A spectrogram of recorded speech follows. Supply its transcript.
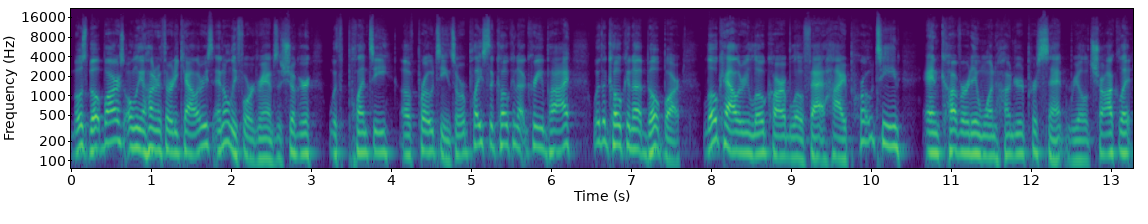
Most built bars, only 130 calories and only 4 grams of sugar with plenty of protein. So replace the coconut cream pie with a coconut built bar. Low calorie, low carb, low fat, high protein, and covered in 100% real chocolate.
